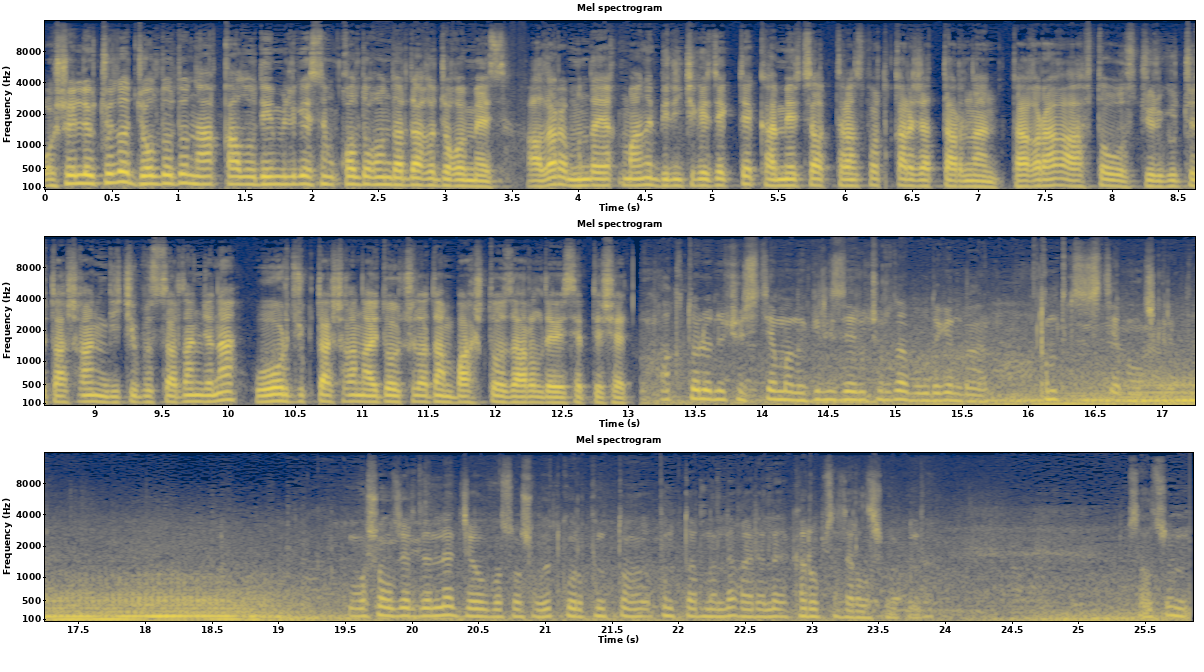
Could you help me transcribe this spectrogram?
Ошол эле учурда жолдордон акы алуу демилгесин колдогондор дагы жок эмес. Алар мындай ыкманы биринчи кезекте коммерциялык транспорт каражаттарынан тагыраак автобус жүргүнчү ташыган кичи бустардан жана оор жүк ташыган айдоочулардан баштоо зарыл деп эсептешет. Акы төлөнүүчү системаны киргизер учурда бул деген баягы кымтык система болуш керек да. Ошол жерден эле же болбосо ошол өткөрүү пункттарынан эле кайра эле коррупция жаралышы мүмкүн да. Мисалы үчүн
